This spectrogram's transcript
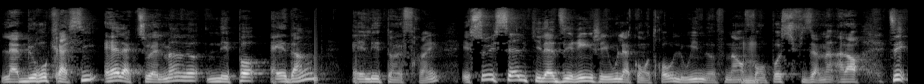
la bureaucratie, elle actuellement là, n'est pas aidante. Elle est un frein. Et ceux et celles qui la dirigent et où la contrôlent, Louis, n'en mm. font pas suffisamment. Alors, tu sais,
